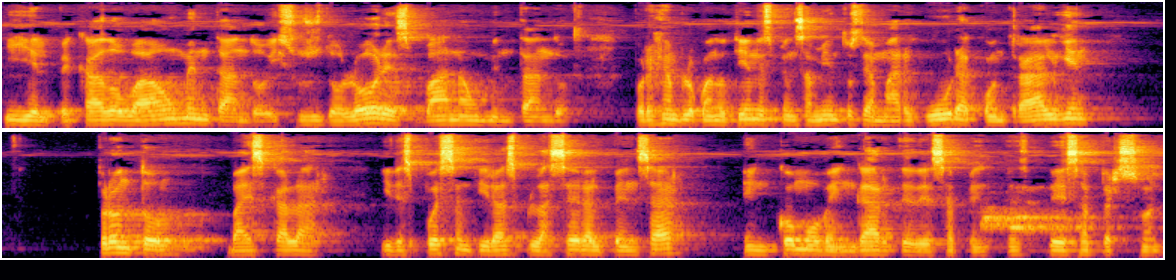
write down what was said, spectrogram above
Y el pecado va aumentando y sus dolores van aumentando. Por ejemplo, cuando tienes pensamientos de amargura contra alguien, pronto va a escalar y después sentirás placer al pensar en cómo vengarte de esa, de esa persona.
